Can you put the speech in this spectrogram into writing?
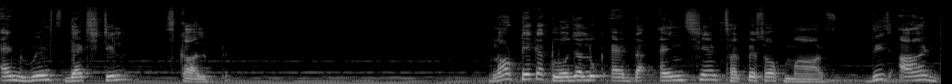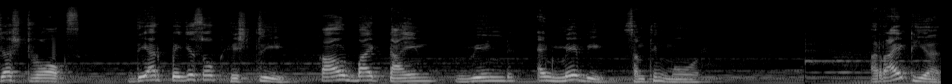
and winds that still sculpt. Now take a closer look at the ancient surface of Mars. These aren't just rocks, they are pages of history carved by time, wind, and maybe something more. Right here,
